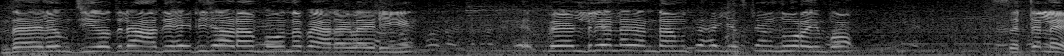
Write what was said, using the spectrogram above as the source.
എന്തായാലും ജീവിതത്തിൽ ആദ്യമായിട്ട് ചാടാൻ പോകുന്ന പാരാഗ്ലൈഡിങ്. വേൾഡിൽ തന്നെ രണ്ടാമത്തെ ഹയസ്റ്റ് ആണെന്ന് പറയുമ്പോൾ സെറ്റല്ലേ?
